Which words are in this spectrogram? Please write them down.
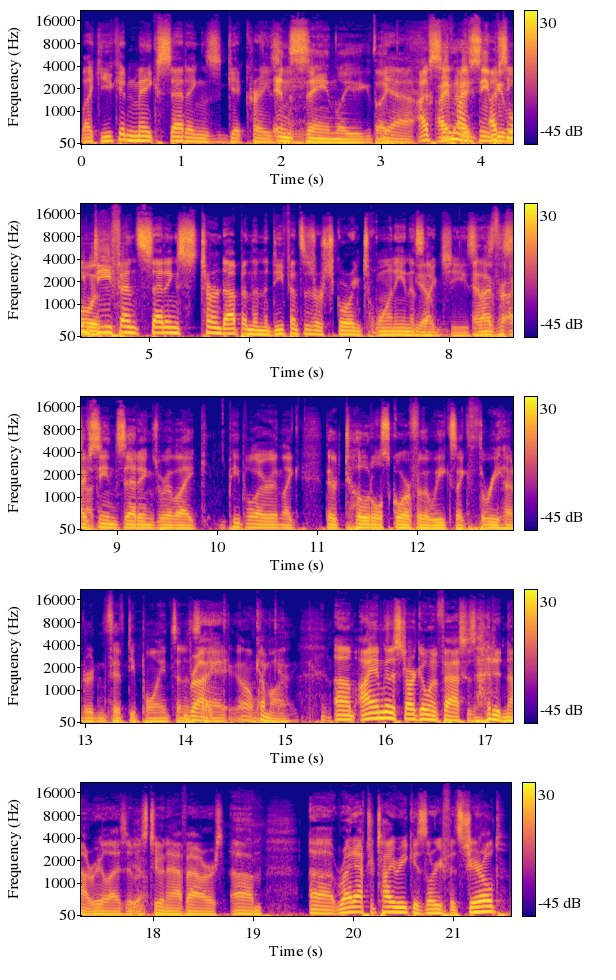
Like you can make settings get crazy. Insanely like yeah, I've seen I've, like, I've seen I've seen with, defense settings turned up, and then the defenses are scoring twenty, and it's yeah. like, Jesus. And I've I've seen settings where like people are in like their total score for the week's like 350 points, and it's right. like, oh my Come god, on. Um, I am going to start going fast because I did not realize it was two and a half hours. Um, uh, right after Tyreek is Larry Fitzgerald.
